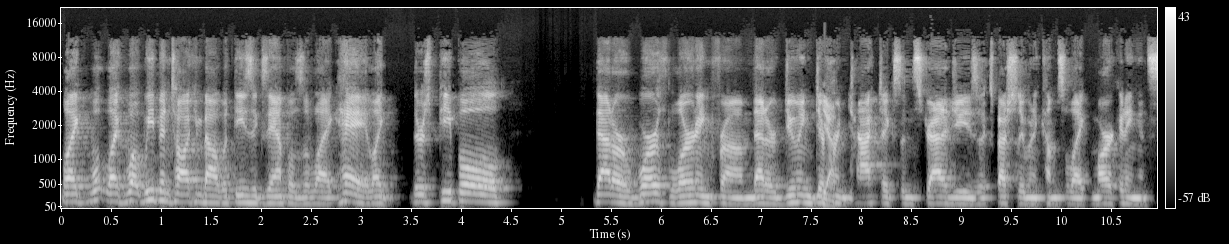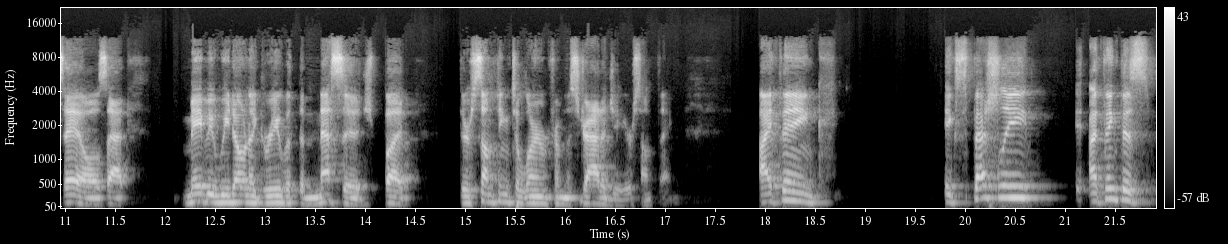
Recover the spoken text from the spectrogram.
like what like what we've been talking about with these examples of like hey like there's people that are worth learning from that are doing different yeah. tactics and strategies especially when it comes to like marketing and sales that maybe we don't agree with the message but there's something to learn from the strategy or something i think especially i think this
